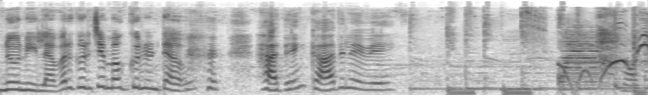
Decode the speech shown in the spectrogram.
నువ్వు నీ లవర్ గురించి మొక్కునుంటావు. అదేం కాదులేవే.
